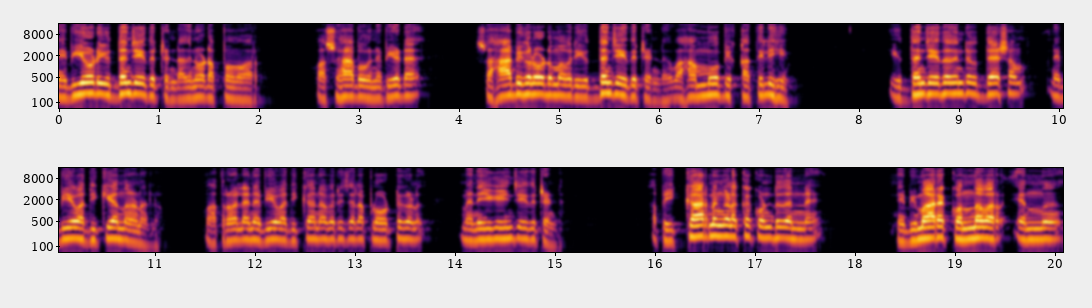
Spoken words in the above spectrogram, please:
നബിയോട് യുദ്ധം ചെയ്തിട്ടുണ്ട്. അതിനോടൊപ്പം അവർ വസുഹാബു നബിയുടെ സ്വഹാബികളോടും അവർ യുദ്ധം ചെയ്തിട്ടുണ്ട്. വഹമ്മു ബി ഖത്തിലിഹിം യുദ്ധം ചെയ്തതിന്റെ ഉദ്ദേശം നബിയെ വധിക്കുക എന്നാണല്ലോ. മാത്രമല്ല നബിയെ വധിക്കാൻ അവർ ചില പ്ലോട്ടുകൾ മെനയുകയും ചെയ്തിട്ടുണ്ട്. അപ്പോൾ ഇക്കാരണങ്ങളൊക്കെ കൊണ്ട് തന്നെ നബിമാരെ കൊന്നവർ എന്ന്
